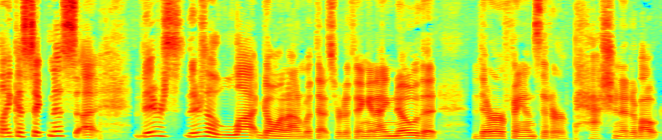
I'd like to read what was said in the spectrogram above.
like a sickness. Uh, there's, there's a lot going on with that sort of thing. And I know that there are fans that are passionate about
